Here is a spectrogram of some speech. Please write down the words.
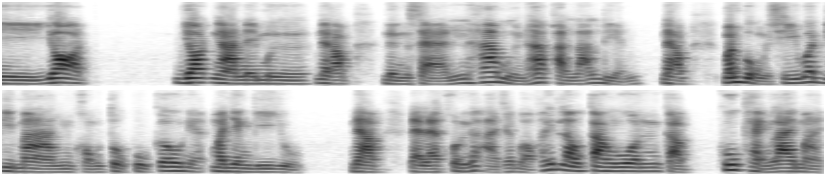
มียอด ยอดงานในมือนะครับ1 5 5 0 0 0ล้านเหรียญนะครับ มันบ่งชี้ว่าดีมานของตัว Google เนี่ยมันยังดีอยู่นะครับหลายๆคนก็อาจจะบอกให้ยเรากังวลกับคู่แข่งรายใหม่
